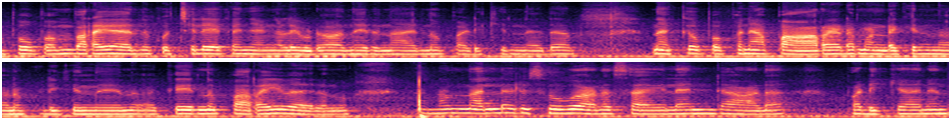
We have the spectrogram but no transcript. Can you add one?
അപ്പോൾ ഉപ്പൻ പറയുമായിരുന്നു കൊച്ചിലെയൊക്കെ ഞങ്ങൾ ഇവിടെ വന്നിരുന്നായിരുന്നു പഠിക്കുന്നത് എന്നൊക്കെ ഉപ്പപ്പൻ ആ പാറയുടെ മണ്ടയ്ക്കിരുന്നാണ് പഠിക്കുന്നതെന്ന് ഒക്കെ ഇരുന്ന് പറയുമായിരുന്നു. കാരണം നല്ലൊരു സുഖമാണ് സൈലന്റാണ് പഠിക്കാനും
